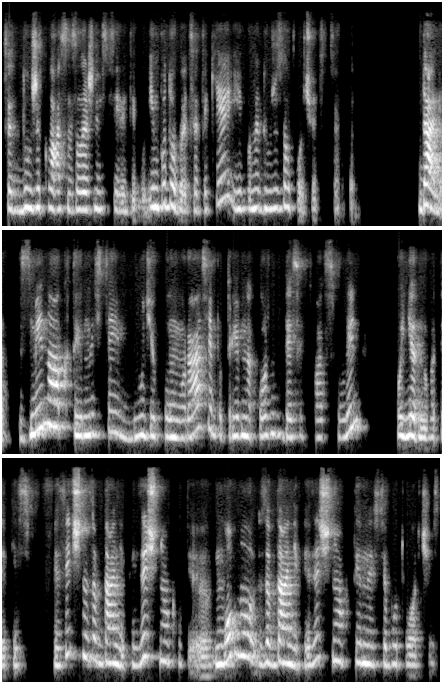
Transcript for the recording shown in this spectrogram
Це дуже класно, залежності від їм подобається таке, і вони дуже заохочуються це. Далі, зміна активності в будь-якому разі потрібно кожні 10-20 хвилин поєднувати якісь фізичне завдання, фізичну, е, мовне завдання, фізичну активність або творчість,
